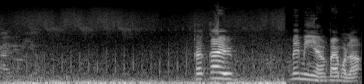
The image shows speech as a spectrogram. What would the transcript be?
ไม่มีเหรอใกล้ๆไม่มีอะมันไปหมดแล้ว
